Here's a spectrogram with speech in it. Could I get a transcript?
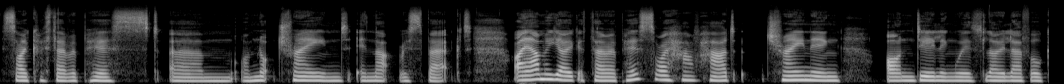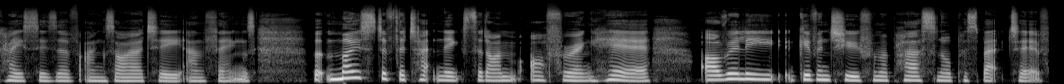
psychotherapist. Um, I'm not trained in that respect. I am a yoga therapist, so I have had training on dealing with low level cases of anxiety and things. But most of the techniques that I'm offering here are really given to you from a personal perspective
